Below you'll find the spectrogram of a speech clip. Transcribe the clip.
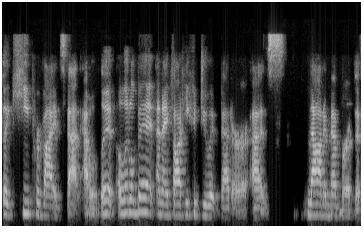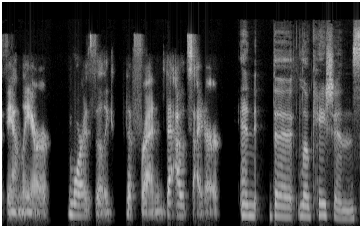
Like he provides that outlet a little bit. And I thought he could do it better as not a member of the family or more as the, like the friend, the outsider. And the locations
